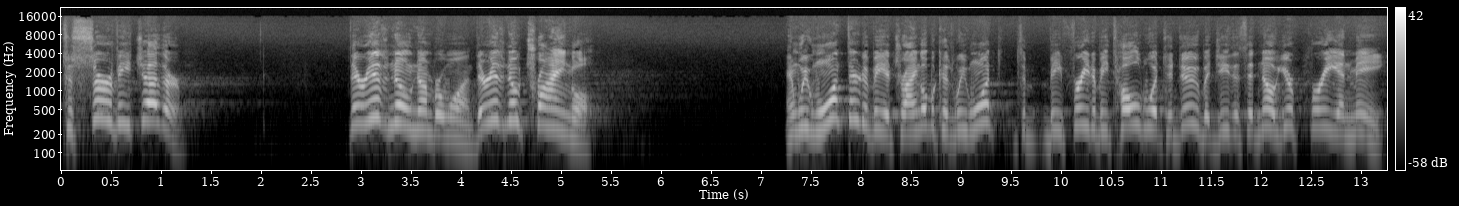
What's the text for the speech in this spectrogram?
to serve each other. There is no number one, there is no triangle. And we want there to be a triangle because we want to be free to be told what to do, but Jesus said, No, you're free in me.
